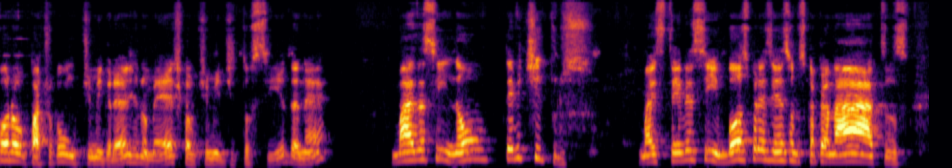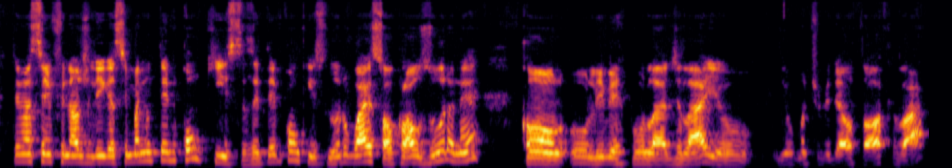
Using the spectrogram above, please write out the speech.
foram, Pachuca um time grande no México, é um time de torcida, né? Mas, assim, não teve títulos, mas teve, assim, boas presenças nos campeonatos, teve uma semifinal de liga, assim, mas não teve conquistas. Ele teve conquistas no Uruguai, só o clausura, né? Com o Liverpool lá de lá e o e o Montevideo top lá.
